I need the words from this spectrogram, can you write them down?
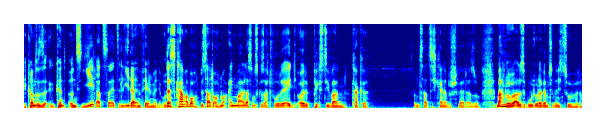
Ihr könnt uns, ihr könnt uns jederzeit Lieder empfehlen, wenn ihr wollt. Das kam aber auch bis dato auch nur einmal, dass uns gesagt wurde, ey, eure Picks, die waren kacke. Sonst hat sich keiner beschwert. Also machen wir wohl alles gut oder wir haben zu wenig Zuhörer.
